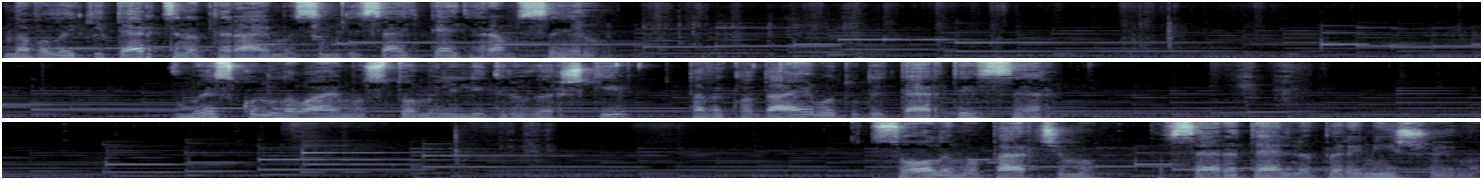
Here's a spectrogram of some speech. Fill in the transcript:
На великій терці натираємо 75 грам сиру. В миску наливаємо 100 мл вершків та викладаємо туди тертий сир. Солимо, перчимо та все ретельно перемішуємо.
